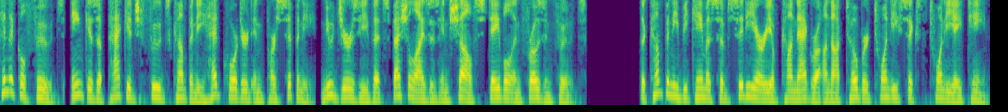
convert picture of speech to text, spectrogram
Pinnacle Foods, Inc. is a packaged foods company headquartered in Parsippany, New Jersey that specializes in shelf-stable and frozen foods. The company became a subsidiary of Conagra on October 26, 2018.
